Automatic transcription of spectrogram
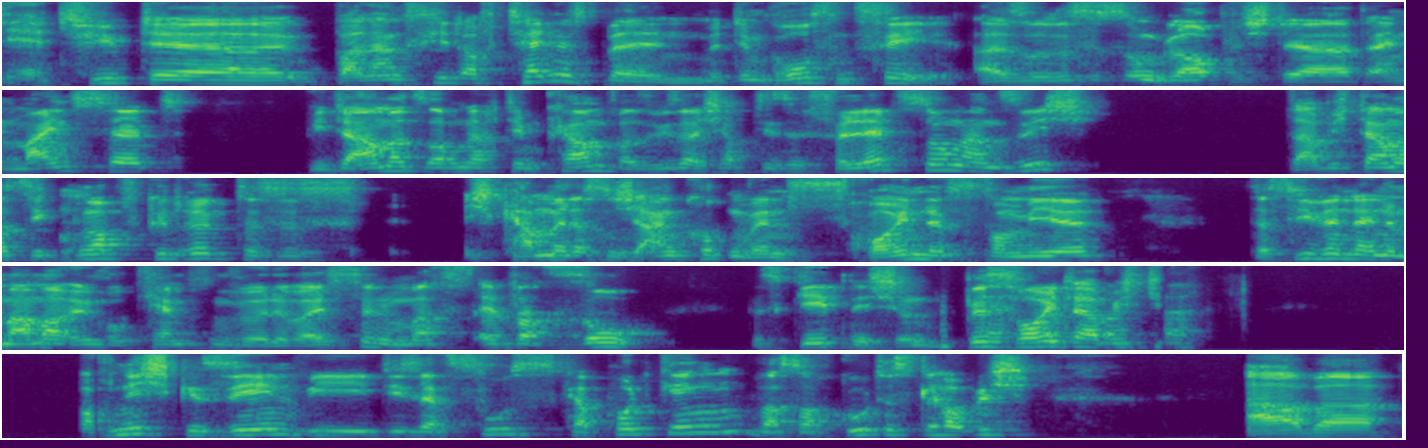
Der Typ, der balanciert auf Tennisbällen mit dem großen C. Also das ist unglaublich. Der hat ein Mindset, wie damals auch nach dem Kampf. Also wie gesagt, ich habe diese Verletzung an sich, da habe ich damals den Knopf gedrückt. Das ist, ich kann mir das nicht angucken, wenn Freunde von mir, das ist wie wenn deine Mama irgendwo kämpfen würde, weißt du, du machst es einfach so. Das geht nicht. Und bis heute habe ich auch nicht gesehen, wie dieser Fuß kaputt ging, was auch gut ist, glaube ich. Aber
